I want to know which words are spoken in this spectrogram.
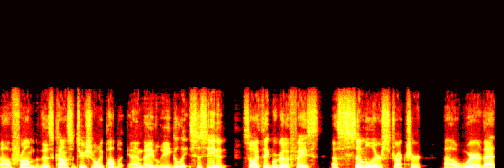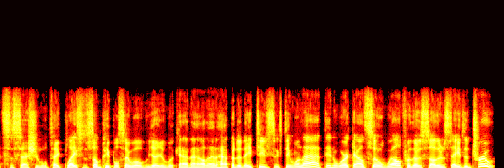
uh, from this constitutional republic, and they legally seceded. So I think we're going to face a similar structure uh, where that secession will take place. And some people say, well, yeah, you look at how that happened in 1861. That didn't work out so well for those southern states. And true,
